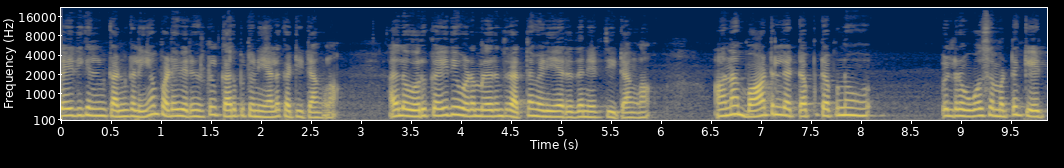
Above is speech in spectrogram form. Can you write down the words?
கைதிகளின் கண்களையும் படை வீரர்கள் கருப்பு துணியால் கட்டிட்டாங்களாம். அதில் ஒரு கைதி உடம்புல இருந்து ரத்தம் வெளியேறதை நிறுத்திட்டாங்களாம். ஆனால் பாட்டிலில் டப் டப்புன்னு விழுற ஓசை மட்டும் கேட்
